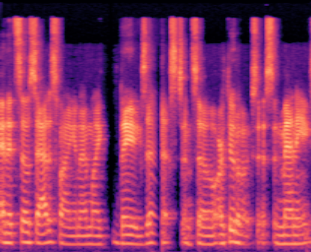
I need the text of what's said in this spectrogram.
and it's so satisfying and i'm like they exist. And so arturo exists and manny exists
